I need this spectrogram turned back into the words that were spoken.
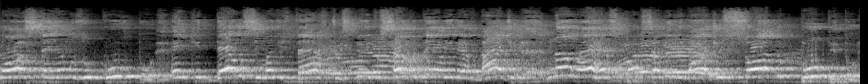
nós tenhamos o culto em que Deus se manifeste, o Espírito Santo tenha liberdade, não é responsabilidade só do púlpito,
